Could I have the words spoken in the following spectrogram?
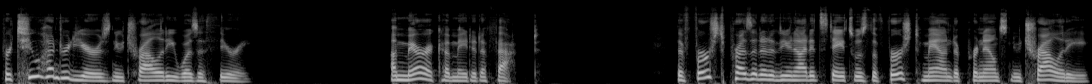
For 200 years, neutrality was a theory. America made it a fact. The first president of the United States was the first man to pronounce neutrality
